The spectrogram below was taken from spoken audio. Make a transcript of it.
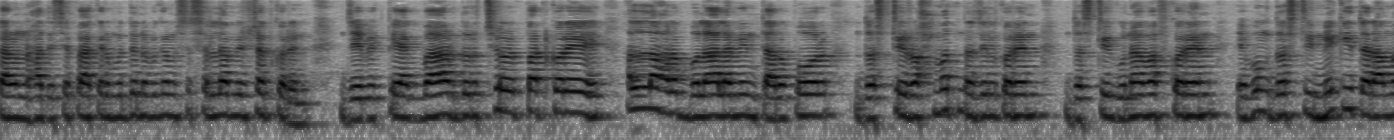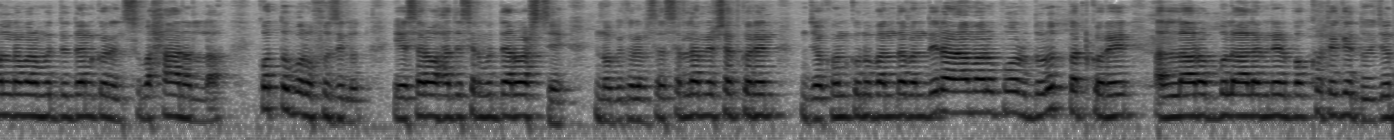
কারণ হাদিসে পাকের মধ্যে নবী করিম সাল্লাম ইরশাদ করেন, যে ব্যক্তি একবার দরুদ পাঠ করে, আল্লাহ রব্বুল আলমিন তার উপর দশটি রহমত নাজিল করেন, দশটি গুণা মাফ করেন এবং দশটি নেকি তার আমল নামার মধ্যে দান করেন। সুবাহান আল্লাহ কত বড় ফজিলত। এছাড়াও হাদিসের মধ্যে আরও আসছে, নবী করিম সাল্লাম ইরশাদ করেন, যখন কোনো বান্দা বান্দিরা আমার উপর দরুদ পাঠ করে, আল্লাহ রব্বুল আলমিনের পক্ষ থেকে দুইজন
